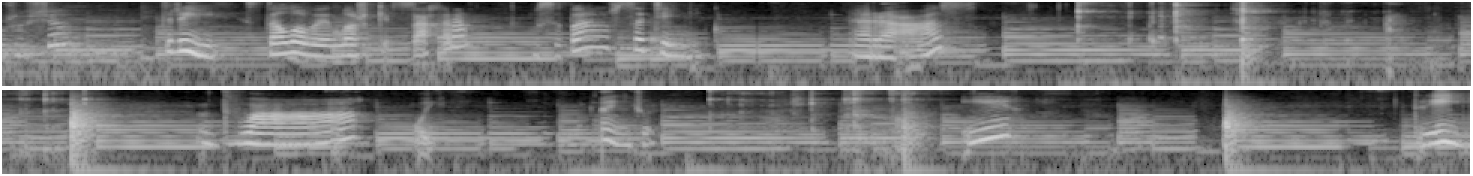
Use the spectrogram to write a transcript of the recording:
уже все. Три столовые ложки сахара высыпаем в сотейник. Раз. Два. Ой. А, ничего. И три.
